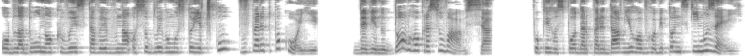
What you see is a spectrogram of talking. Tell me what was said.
Обладунок виставив на особливому стоячку в передпокої, де він довго красувався, поки господар передав його в Гобітонський музей.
